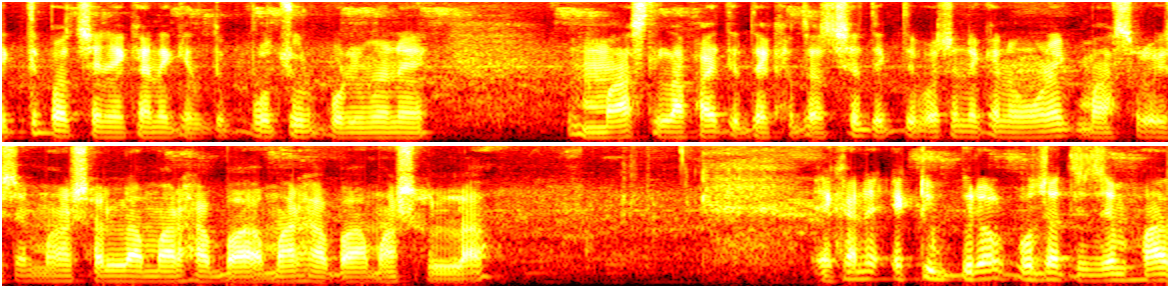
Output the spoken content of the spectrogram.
দেখতে পাচ্ছেন। এখানে কিন্তু প্রচুর পরিমাণে মাছ লাফাইতে দেখা যাচ্ছে। দেখতে পাচ্ছেন এখানে অনেক মাছ রয়েছে। মার্শাল্লাহ মারহাবা মারহাবা মার্শাল্লাহ এখানে একটি বিরল প্রজাতির যে মাছ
